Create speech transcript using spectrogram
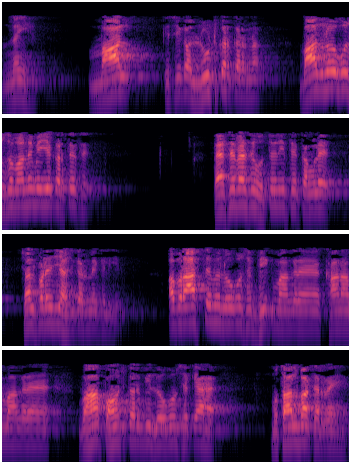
نہیں ہے۔ مال کسی کا لوٹ کر کرنا بعض لوگ اس زمانے میں یہ کرتے تھے۔ پیسے ویسے ہوتے نہیں تھے، کنگلے، چل پڑے جی حج کرنے کے لیے۔ اب راستے میں لوگوں سے بھیک مانگ رہے ہیں، کھانا مانگ رہے ہیں، وہاں پہنچ کر بھی لوگوں سے کیا ہے، مطالبہ کر رہے ہیں۔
